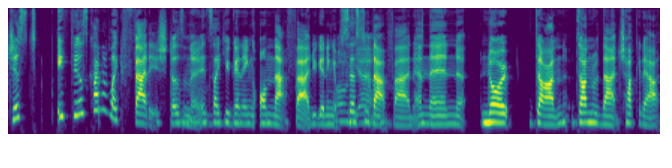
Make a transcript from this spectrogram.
just it feels kind of like faddish, doesn't it? Mm. It's like you're getting on that fad, you're getting Oh, obsessed yeah. with that fad, and then nope, done, done with that, chuck it out.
